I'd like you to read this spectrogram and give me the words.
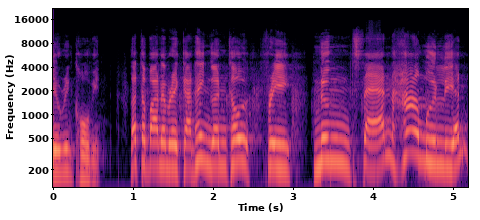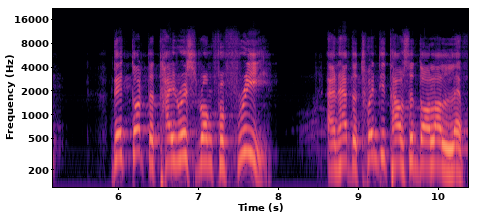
during COVID รัฐบาลอเมริกันให้เงินเขาฟรีหนึ่งแสนห้าหมื่นเหรียญ they got the Thai restaurant for free and have the 20,000 dollar left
